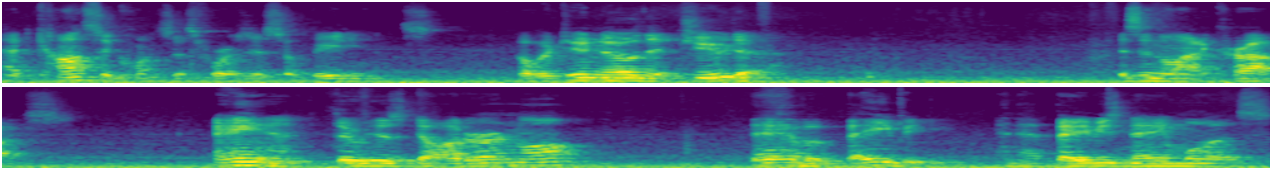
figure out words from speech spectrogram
had consequences for his disobedience. But we do know that Judah is in the line of Christ. And through his daughter in law, they have a baby. And that baby's name was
